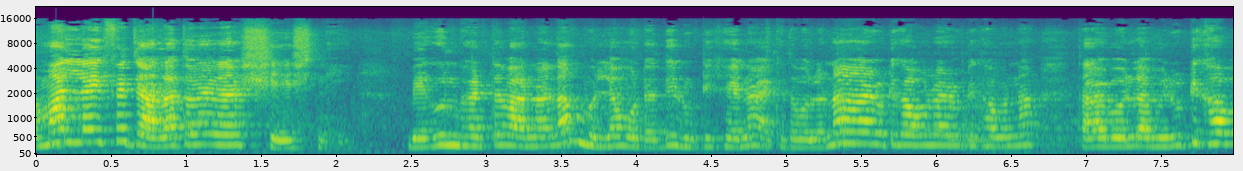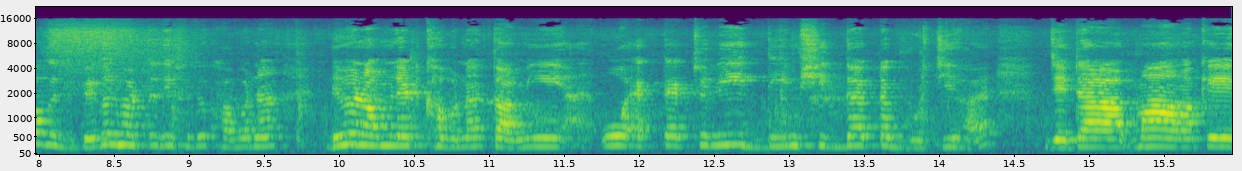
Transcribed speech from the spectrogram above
আমার লাইফে জ্বালাতনের আর শেষ নেই। বেগুন ভর্তা বানালাম, বললাম ওটা দিয়ে রুটি খেয়ে না একে বলল, না, রুটি খাব না, রুটি খাব না। তারপর বলল, আমি রুটি খাব, কিন্তু বেগুন ভর্তা দিয়ে শুধু খাব না, ডিমের অমলেট খাব না। তো আমি, ও একটা অ্যাকচুয়ালি ডিম সিদ্ধ একটা ভুর্জি হয়, যেটা মা আমাকে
